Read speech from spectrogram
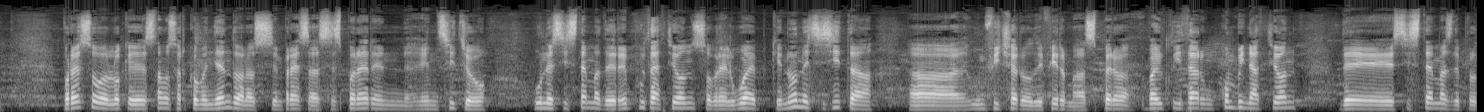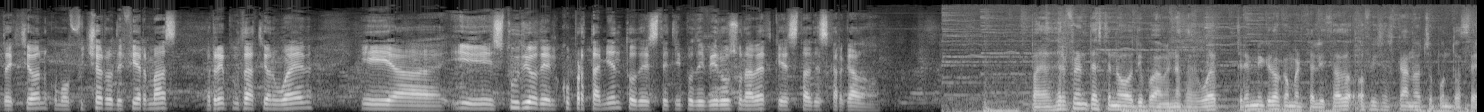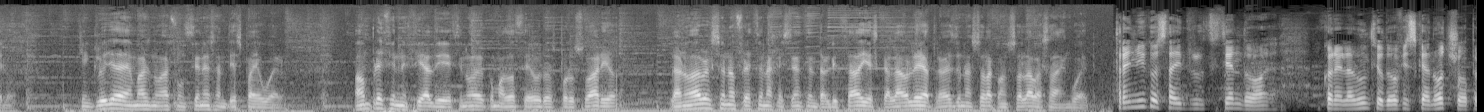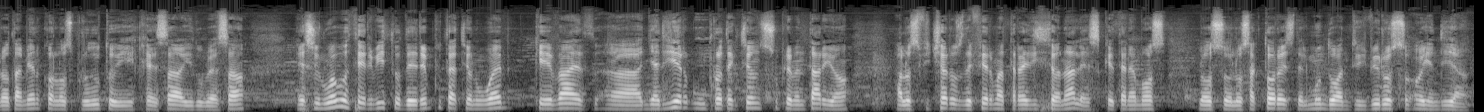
Por eso lo que estamos recomendando a las empresas es poner en, sitio un sistema de reputación sobre el web que no necesita ah, un fichero de firmas, pero va a utilizar una combinación de sistemas de protección como fichero de firmas, reputación web Ah, y, estudio del comportamiento de este tipo de virus una vez que está descargado. Para hacer frente a este nuevo tipo de amenazas web, Tren Micro ha comercializado Office Scan 8.0, que incluye además nuevas funciones anti-spyware. A un precio inicial de 19,12 euros por usuario, la nueva versión ofrece una gestión centralizada y escalable a través de una sola consola basada en web. Tren Micro está introduciendo con el anuncio de Office Scan 8, pero también con los productos IGSA y WSA, es un nuevo servicio de reputación web que va a añadir una protección suplementaria a los ficheros de firma tradicionales que tenemos los, los actores del mundo antivirus hoy en día.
